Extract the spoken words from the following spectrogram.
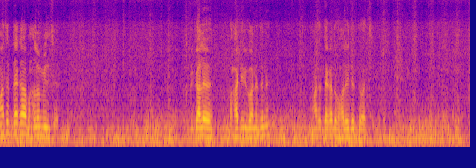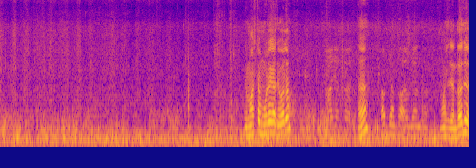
মাছের দেখা ভালো মিলছে। বিকালে ভাটির গনে দিনে মাছের দেখা তো ভালোই দেখতে পাচ্ছি। মাছটা মরে গেছে বলো? হ্যাঁ। মাছ জানতে আছে?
